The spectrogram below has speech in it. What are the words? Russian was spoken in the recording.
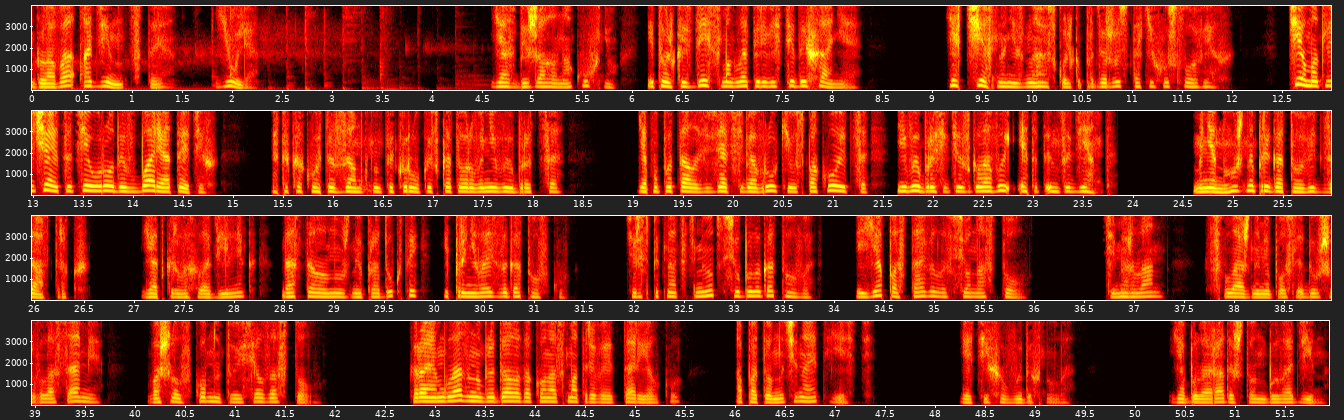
Глава 11. Юля. Я сбежала на кухню и только здесь смогла перевести дыхание. Я честно не знаю, сколько продержусь в таких условиях. Чем отличаются те уроды в баре от этих? Это какой-то замкнутый круг, из которого не выбраться. Я попыталась взять себя в руки, успокоиться и выбросить из головы этот инцидент. Мне нужно приготовить завтрак. Я открыла холодильник, достала нужные продукты и принялась за готовку. Через 15 минут все было готово, и я поставила все на стол. Тимерлан с влажными после душа волосами вошел в комнату и сел за стол. Краем глаза наблюдала, как он осматривает тарелку, а потом начинает есть. Я тихо выдохнула. Я была рада, что он был один.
